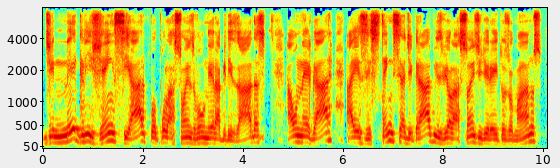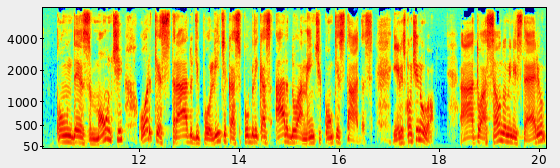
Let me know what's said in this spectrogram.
de negligenciar populações vulnerabilizadas ao negar a existência de graves violações de direitos humanos com um desmonte orquestrado de políticas públicas arduamente conquistadas. E eles continuam. A atuação do Ministério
